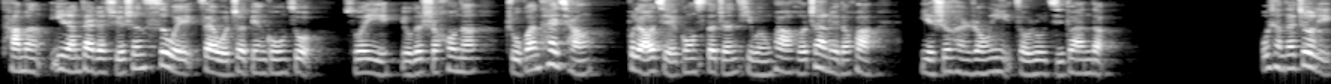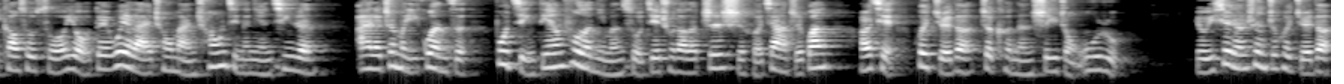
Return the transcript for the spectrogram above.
他们依然带着学生思维在我这边工作，所以有的时候呢，主观太强，不了解公司的整体文化和战略的话，也是很容易走入极端的。我想在这里告诉所有对未来充满憧憬的年轻人，挨了这么一棍子。不仅颠覆了你们所接触到的知识和价值观，而且会觉得这可能是一种侮辱。有一些人甚至会觉得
